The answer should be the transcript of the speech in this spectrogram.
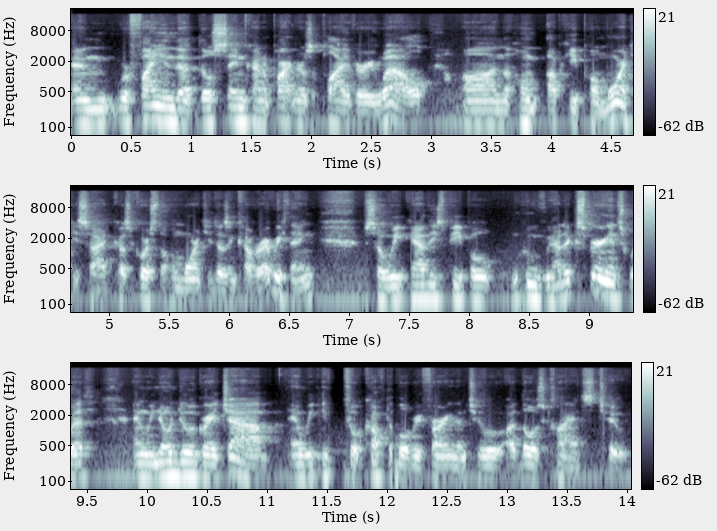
and we're finding that those same kind of partners apply very well on the home upkeep home warranty side because of course the home warranty doesn't cover everything. So we have these people who we've had experience with, and we know do a great job, and we can feel comfortable referring them to uh, those clients too.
